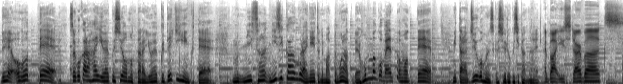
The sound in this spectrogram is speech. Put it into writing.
でおごってそこからはい予約しよう思ったら予約できひんくてもう 2, 3 2時間ぐらいネイトで待ってもらってほんまごめんと思って見たら15分しか収録時間ない I bought you Starbucks.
